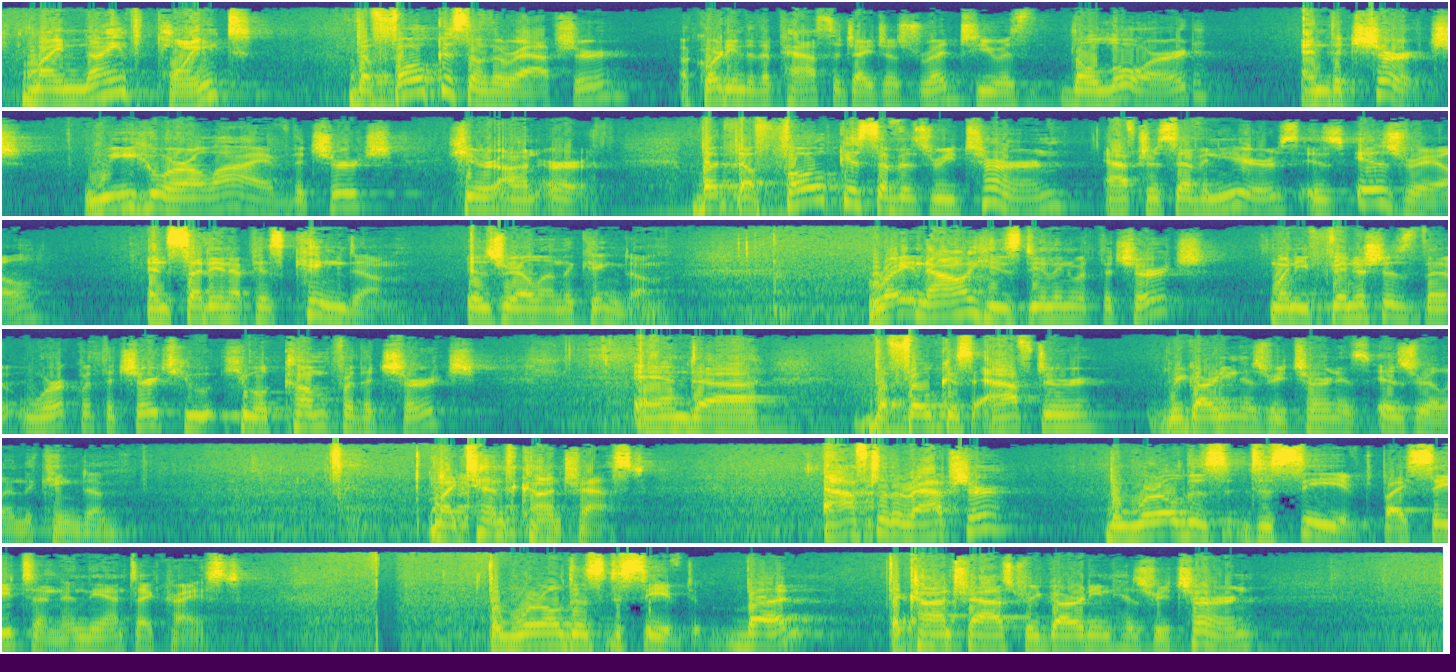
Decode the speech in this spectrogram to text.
My ninth point the focus of the rapture according to the passage I just read to you, is the Lord and the church. We who are alive, the church here on earth. But the focus of his return after seven years is Israel and setting up his kingdom. Israel and the kingdom. Right now, he's dealing with the church. When he finishes the work with the church, he, he will come for the church. And uh, the focus after regarding his return is Israel and the kingdom. My tenth contrast after the rapture, the world is deceived by Satan and the Antichrist. The world is deceived. But the contrast regarding his return,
